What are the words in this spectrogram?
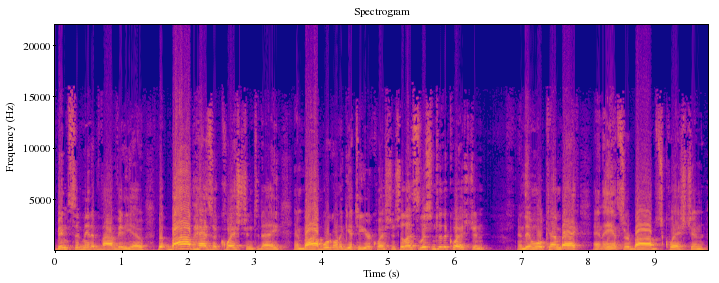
been submitted via video, but Bob has a question today, and Bob, we're going to get to your question. So let's listen to the question. And then we'll come back and answer Bob's question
